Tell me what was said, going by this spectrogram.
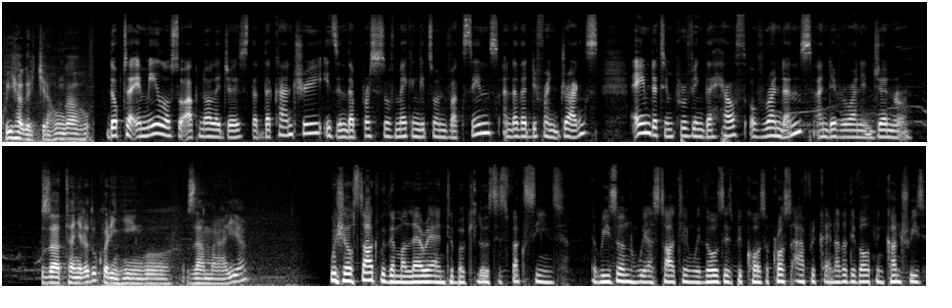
kuyihagarikira aho ngaho Dr. Emile also acknowledges that the country is in the process of making its own vaccines and other different drugs aimed at improving the health of Rwandans and everyone in general. tuzatangira dukora inkingo za malariya We shall start with the malaria and tuberculosis vaccines. The reason we are starting with those is because across Africa and other developing countries,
